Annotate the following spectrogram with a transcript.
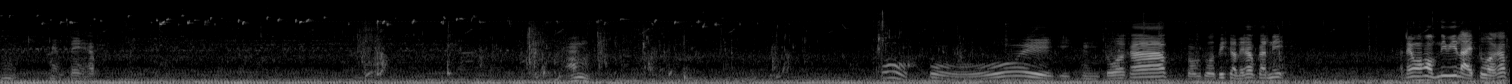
อืมแม่นเต้ครับอันโอ้โหอีกหนึ่งตัว ครับสองตัวติดกันเลยครับกันนี้แสดงว่าหอมนี่มีหลายตัวครับ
